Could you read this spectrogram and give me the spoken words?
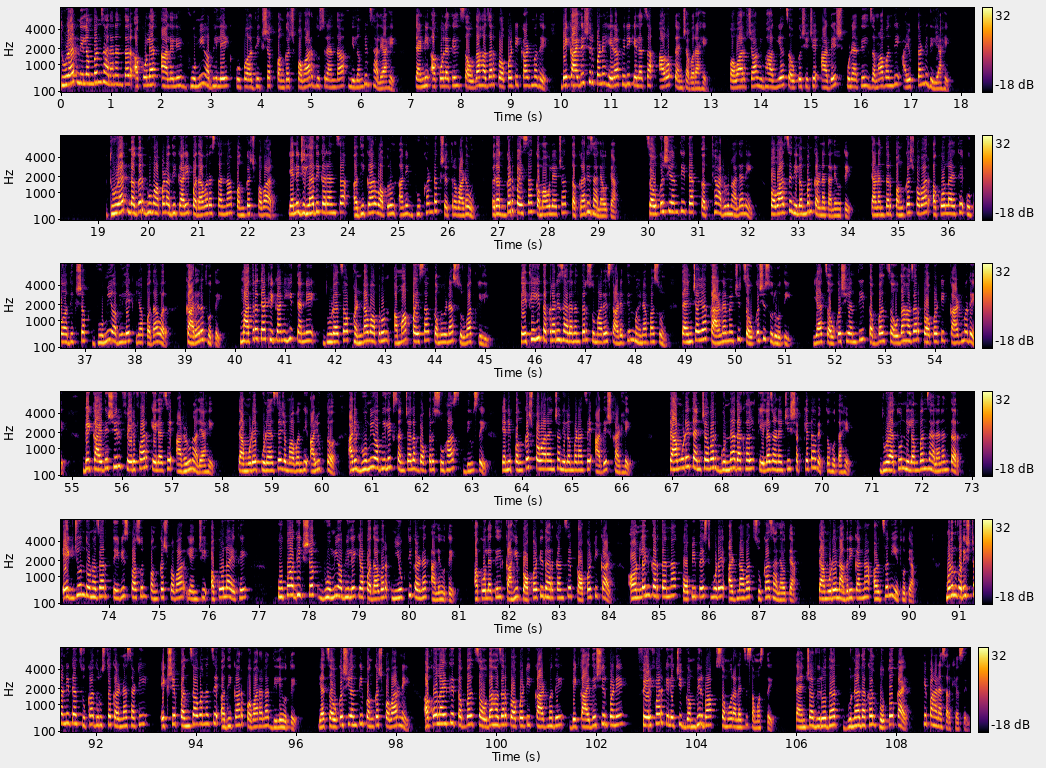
धुळ्यात निलंबन झाल्यानंतर अकोल्यात आलेले भूमी अभिलेख उपअधीक्षक पंकज पवार दुसऱ्यांदा निलंबित झाले आहे. त्यांनी अकोल्यातील चौदा हजार प्रॉपर्टी कार्डमध्ये बेकायदेशीरपणे हेराफेरी केल्याचा आरोप त्यांच्यावर आहे. पवारच्या विभागीय चौकशीचे आदेश पुण्यातील जमाबंदी आयुक्तांनी दिले आहे. धुळ्यात नगर भूमापन अधिकारी पदावर असताना पंकज पवार यांनी जिल्हाधिकाऱ्यांचा अधिकार वापरून अनेक भूखंड क्षेत्र वाढवून रगड पैसा कमावल्याच्या तक्रारी झाल्या होत्या. चौकशीअंती त्यात तथ्य आढळून आल्याने पवारचे निलंबन करण्यात आले होते. त्यानंतर पंकज पवार अकोला येथे उपअधीक्षक भूमी अभिलेख या पदावर कार्यरत होते. मात्र त्या ठिकाणीही त्यांनी धुळ्याचा फंडा वापरून अमाप पैसा कमविण्यास सुरुवात केली. तेथेही तक्रारी झाल्यानंतर सुमारे साडेतीन महिन्यापासून त्यांच्या या कारनाम्याची चौकशी सुरू होती. या चौकशीअंती तब्बल चौदा हजार प्रॉपर्टी कार्डमध्ये बेकायदेशीर फेरफार केल्याचे आढळून आले आहे. त्यामुळे पुण्याचे जमाबंदी आयुक्त आणि भूमी अभिलेख संचालक डॉक्टर सुहास दिवसे यांनी पंकज पवारांच्या निलंबनाचे आदेश काढले. त्यामुळे त्यांच्यावर गुन्हा दाखल केला जाण्याची शक्यता व्यक्त होत आहे. धुळ्यातून निलंबन झाल्यानंतर एक जून दोन हजार तेवीसपासून पंकज पवार यांची अकोला येथे उपअधीक्षक भूमी अभिलेख या पदावर नियुक्ती करण्यात आले होते. अकोल्यातील काही प्रॉपर्टी धारकांचे प्रॉपर्टी कार्ड ऑनलाईन करताना कॉपी पेस्टमुळे आडनावात चुका झाल्या होत्या. त्यामुळे नागरिकांना अडचणी येत होत्या. म्हणून वरिष्ठांनी त्या चुका दुरुस्त करण्यासाठी एकशे पंचावन्नचे अधिकार पवाराला दिले होते. या चौकशीअंती पंकज पवारने अकोला येथे तब्बल चौदा हजार प्रॉपर्टी कार्डमध्ये बेकायदेशीरपणे फेरफार केल्याची गंभीर बाब समोर आल्याचे समजते. त्यांच्या विरोधात गुन्हा दाखल होतो काय हे पाहण्यासारखे असेल.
